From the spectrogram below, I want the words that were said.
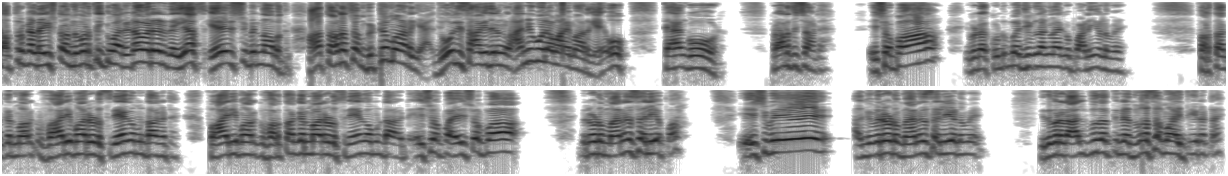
ശത്രുക്കളുടെ ഇഷ്ടം നിവർത്തിക്കുവാൻ ഇടവരരുത്. യെസ് യേശുവിൻ നാമത്തിൽ ആ തടസ്സം വിട്ടുമാറുക. ജോലി സാഹചര്യങ്ങൾ അനുകൂലമായി മാറുക. ഓ താങ്ക് ഗോഡ്. പ്രാർത്ഥിച്ചാട്ടെ. യേശോപ്പാ ഇവിടെ കുടുംബ ജീവിതങ്ങളെ പണിയണമേ. ഭർത്താക്കന്മാർക്ക് ഭാര്യമാരോട് സ്നേഹമുണ്ടാകട്ടെ. ഭാര്യമാർക്ക് ഭർത്താക്കന്മാരോട് സ്നേഹമുണ്ടാകട്ടെ. യേശോപ്പ യേശോപ്പ ഇവരോട് മനസ്സലിയപ്പ. യേശുവേ അങ്ങ് ഇവരോട് മനസ്സലിയണമേ. ഇതിവരുടെ അത്ഭുതത്തിന്റെ ദിവസമായി തീരട്ടെ.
